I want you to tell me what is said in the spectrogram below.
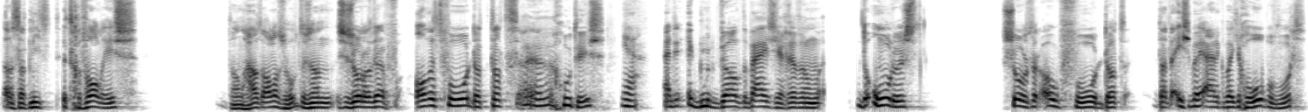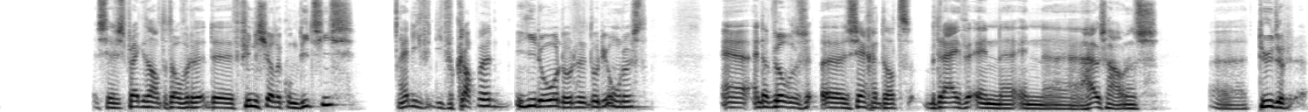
als dat niet het geval is, dan houdt alles op. Dus dan, ze zorgen er altijd voor dat dat eh, goed is. Ja. En ik moet wel erbij zeggen, van de onrust zorgt er ook voor dat, dat de ECB eigenlijk een beetje geholpen wordt. Ze spreken dan altijd over de, de financiële condities. Hè, die, die verkrappen hierdoor, door, de- door die onrust. Eh, en dat wil dus eh, zeggen dat bedrijven en, eh, en huishoudens duurder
